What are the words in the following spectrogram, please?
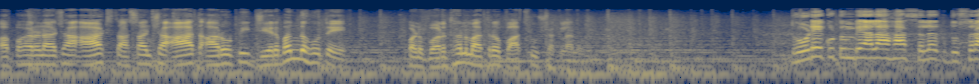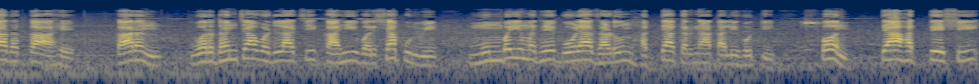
अपहरणाच्या आठ तासांच्या आत आरोपी जेरबंद होते पण वर्धन मात्र वाचू शकला नाही. धोडे कुटुंबियाला हा सलग दुसरा धक्का आहे कारण वर्धनच्या वडिलाची काही वर्षापूर्वी मुंबईमध्ये गोळ्या झाडून हत्या करण्यात आली होती. पण त्या हत्येशी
